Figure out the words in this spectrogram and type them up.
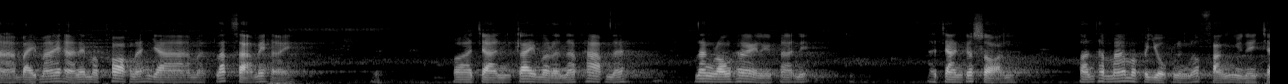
หาใบไม้หาอะไรมาพอกนะยามารักษาไม่หายพออาจารย์ใกล้มรณภาพนะ นั่งร้องไห้เลยพระนี่อาจารย์ก็สอน อนธรรมะมาประโยคหนึ่งแล้วฝังอยู่ในใจ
